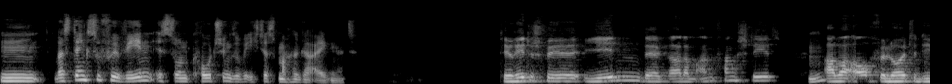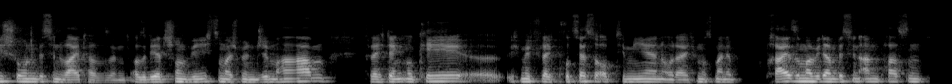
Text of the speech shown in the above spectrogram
Hm, was denkst du, für wen ist so ein Coaching, so wie ich das mache, geeignet? theoretisch für jeden, der gerade am Anfang steht, mhm. aber auch für Leute, die schon ein bisschen weiter sind. Also die jetzt schon, wie ich zum Beispiel ein Gym haben, vielleicht denken, okay, äh, ich möchte vielleicht Prozesse optimieren oder ich muss meine Preise mal wieder ein bisschen anpassen,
